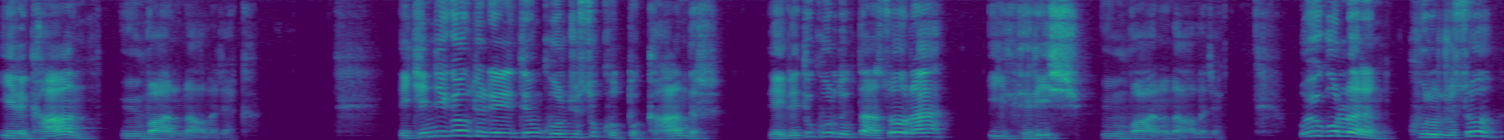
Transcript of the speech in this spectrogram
İlkağan ünvanını alacak. İkinci Göktürk Devleti'nin kurucusu Kutluk Kağan'dır. Devleti kurduktan sonra İlteriş ünvanını alacak. Uygurların kurucusu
